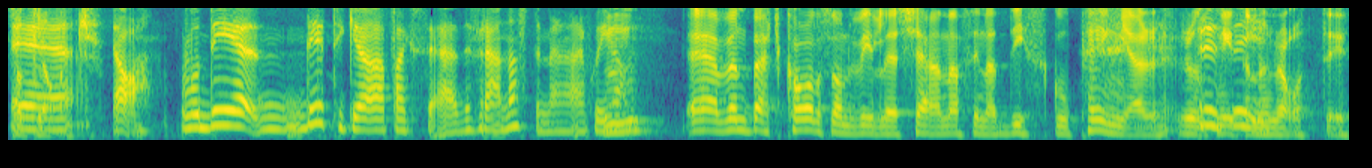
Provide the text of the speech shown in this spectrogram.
Såklart. Eh, ja, och det, det tycker jag faktiskt är det fränaste med den här skivan. Mm. Även Bert Karlsson ville tjäna sina discopengar runt Precis. 1980.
